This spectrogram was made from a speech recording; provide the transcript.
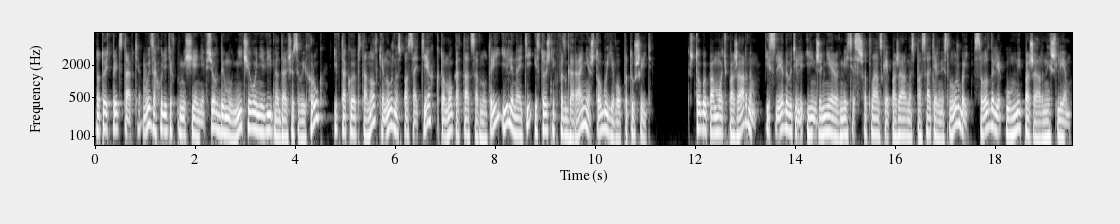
ну то есть представьте, вы заходите в помещение, все в дыму, ничего не видно дальше своих рук, и в такой обстановке нужно спасать тех, кто мог остаться внутри или найти источник возгорания, чтобы его потушить. Чтобы помочь пожарным, исследователи и инженеры вместе с шотландской пожарно-спасательной службой создали умный пожарный шлем.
